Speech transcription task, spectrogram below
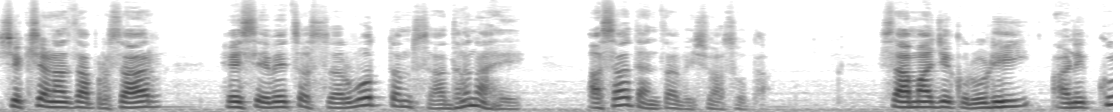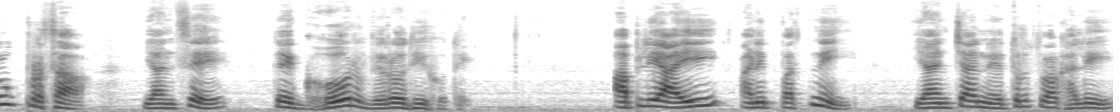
शिक्षणाचा प्रसार हे सेवेचं सर्वोत्तम साधन आहे असा त्यांचा विश्वास होता. सामाजिक रूढी आणि कुप्रथा यांचे ते घोर विरोधी होते. आपली आई आणि पत्नी यांच्या नेतृत्वाखाली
